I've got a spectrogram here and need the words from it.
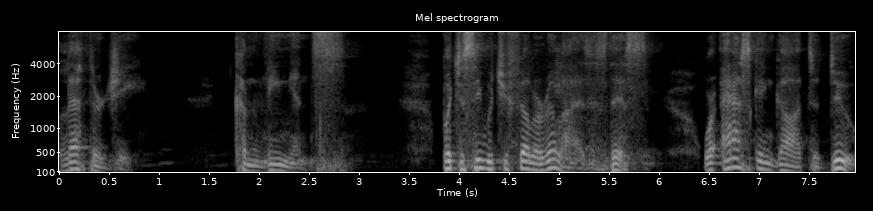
lethargy, convenience. But you see, what you to realize is this we're asking God to do.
